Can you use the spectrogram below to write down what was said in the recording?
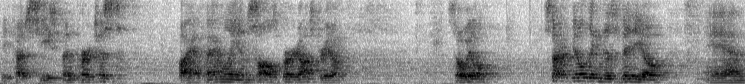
because he's been purchased by a family in Salzburg, Austria. So we'll start building this video and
